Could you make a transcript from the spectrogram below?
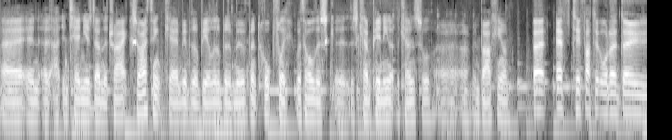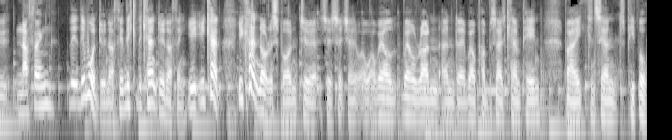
uh, in uh, in 10 years down the track. So I think uh, maybe there'll be a little bit of movement, hopefully, with all this uh, this campaigning that the council are, are embarking on. But if Te Whatu Ora do nothing, they, they won't do nothing. They, they can't do nothing. You, you can't you can't not respond to it to such a, a well well run and uh, well publicised campaign by concerned people.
